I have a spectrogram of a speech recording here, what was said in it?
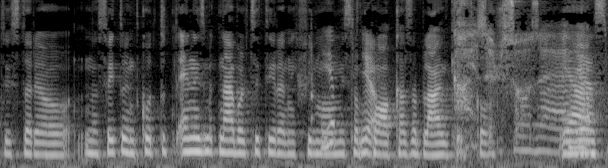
twisterjev na svetu in tako tudi en izmed najbolj citiranih filmov, yep. Yep. mislim, Ja. yeah. po Kazablanki. tako. Soze. Ja. Yes.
